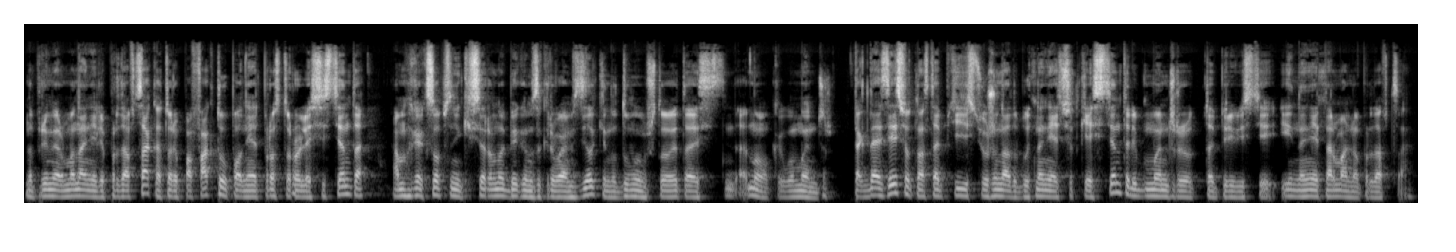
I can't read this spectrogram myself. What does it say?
Например, мы наняли продавца, который по факту выполняет просто роль ассистента, а мы как собственники все равно бегаем, закрываем сделки, но думаем, что это ну, как бы менеджер. Тогда здесь вот на 150 уже надо будет нанять все-таки ассистента, либо менеджера туда перевести и нанять нормального продавца.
